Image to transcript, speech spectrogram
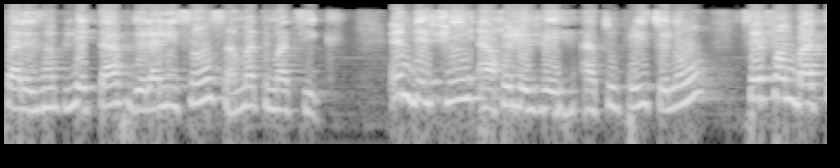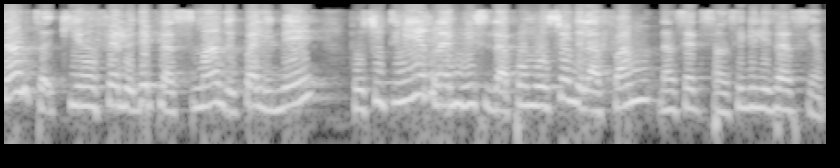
par exemple l'étape de la licence en mathématiques. Un défi à relever à tout prix selon ces femmes battantes qui ont fait le déplacement de Palimé pour soutenir la ministre de la promotion de la femme dans cette sensibilisation.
